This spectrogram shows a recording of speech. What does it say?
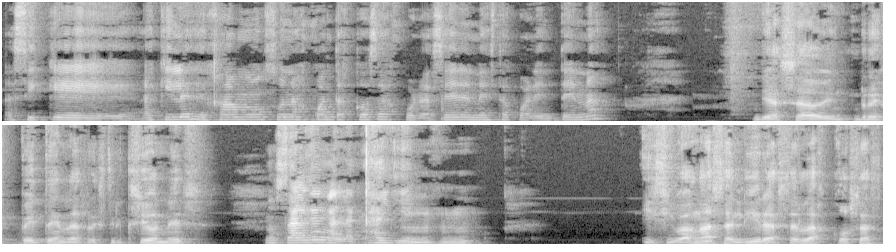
Así que aquí les dejamos unas cuantas cosas por hacer en esta cuarentena. Ya saben, respeten las restricciones. No salgan a la calle. Y si van a salir a hacer las cosas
